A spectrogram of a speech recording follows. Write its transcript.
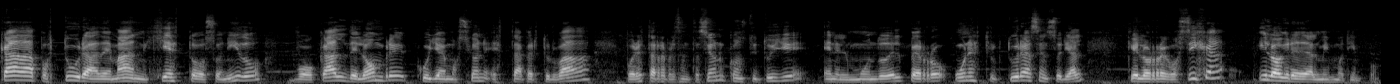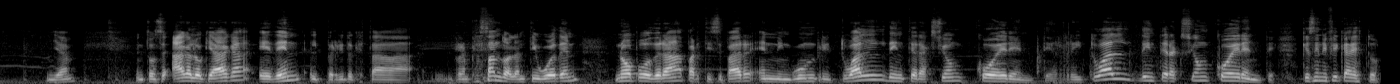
Cada postura, ademán, gesto o sonido vocal del hombre cuya emoción está perturbada por esta representación constituye en el mundo del perro una estructura sensorial que lo regocija y lo agrede al mismo tiempo. ¿Ya? Entonces, haga lo que haga, Eden, el perrito que está reemplazando al antiguo Eden, no podrá participar en ningún ritual de interacción coherente. Ritual de interacción coherente. ¿Qué significa esto?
